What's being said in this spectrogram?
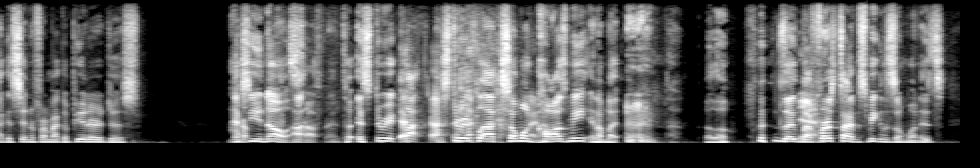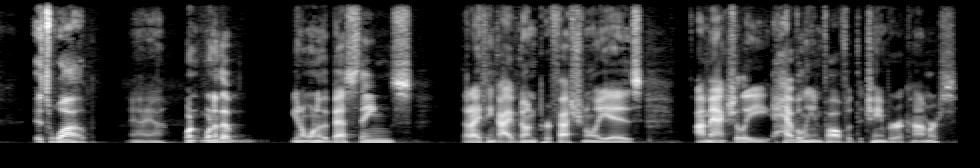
I can sit in front of my computer just. Next thing you know, I- tough, it's three o'clock. It's three o'clock. Someone calls me, and I'm like, "Hello." it's like my first time speaking to someone. It's it's wild. Yeah, yeah. One one of the you know one of the best things that I think I've done professionally is I'm actually heavily involved with the Chamber of Commerce.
